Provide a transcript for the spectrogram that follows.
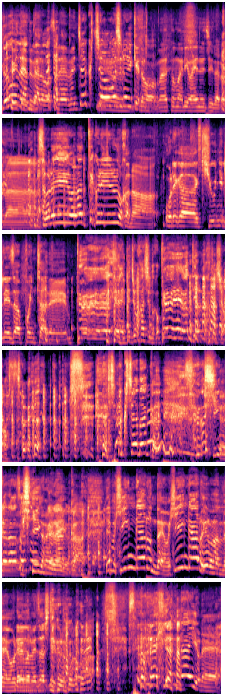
どうなんだろう。それめちゃくちゃ面白いけど。まあ泊まりは NG だろうな。それ笑ってくれるのかな？俺が急にレーザーポインターでビューって上半身とかビューってやるってことでしょめちゃくちゃなんかすごい品がなさそうじゃない？なか。やっぱ品があるんだよ。品があるエロなんだよ俺が目指してるところはそれ品ないよね。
